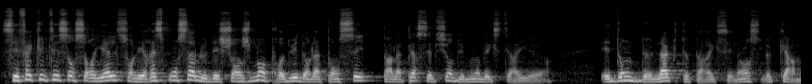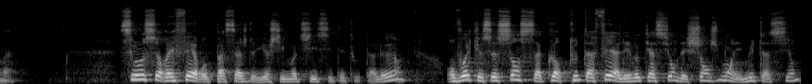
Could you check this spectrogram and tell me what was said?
Ces facultés sensorielles sont les responsables des changements produits dans la pensée par la perception du monde extérieur, et donc de l'acte par excellence, le karma. Si l'on se réfère au passage de Yoshimochi cité tout à l'heure, on voit que ce sens s'accorde tout à fait à l'évocation des changements et mutations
